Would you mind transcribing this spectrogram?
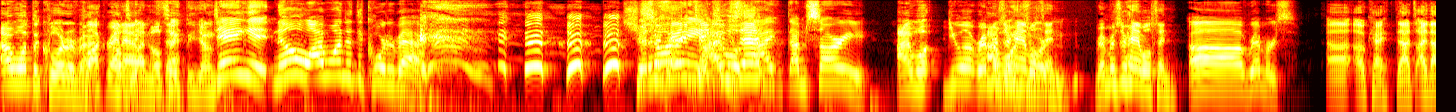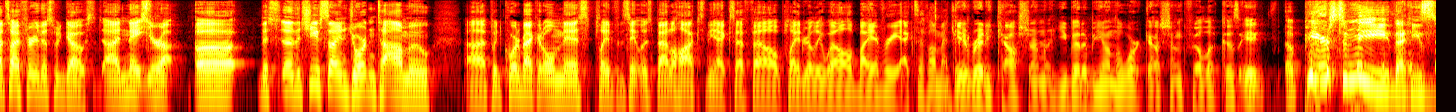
I want the quarterback. Clock ran I'll out take, on I'll Seth. take the young. Dang it! No, I wanted the quarterback. Should have been sorry, paying I attention, will, Seth. I, I'm sorry. I want. you want Remmers I or want Hamilton? Jordan. Remmers or Hamilton? Uh, Remmers. Uh, okay, that's I, that's how I figured this would go. Uh, Nate, you're up. Uh, This, uh, the Chiefs signed Jordan Ta'amu, uh, played quarterback at Ole Miss, played for the St. Louis Battlehawks in the XFL, played really well by every XFL metric. get ready, Kyle Shurmur. You better be on the workout, young fella, because it appears to me that he's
